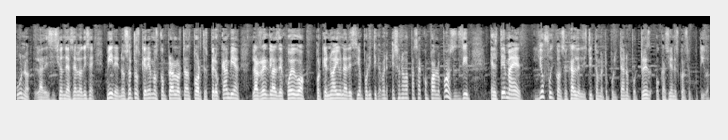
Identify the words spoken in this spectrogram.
uno, la decisión de hacerlo, dice, mire, nosotros queremos comprar los transportes, pero cambian las reglas de juego porque no hay una decisión política. Bueno, eso no va a pasar con Pablo Pons. Es decir, el tema es, yo fui concejal del Distrito Metropolitano por tres ocasiones consecutivas,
